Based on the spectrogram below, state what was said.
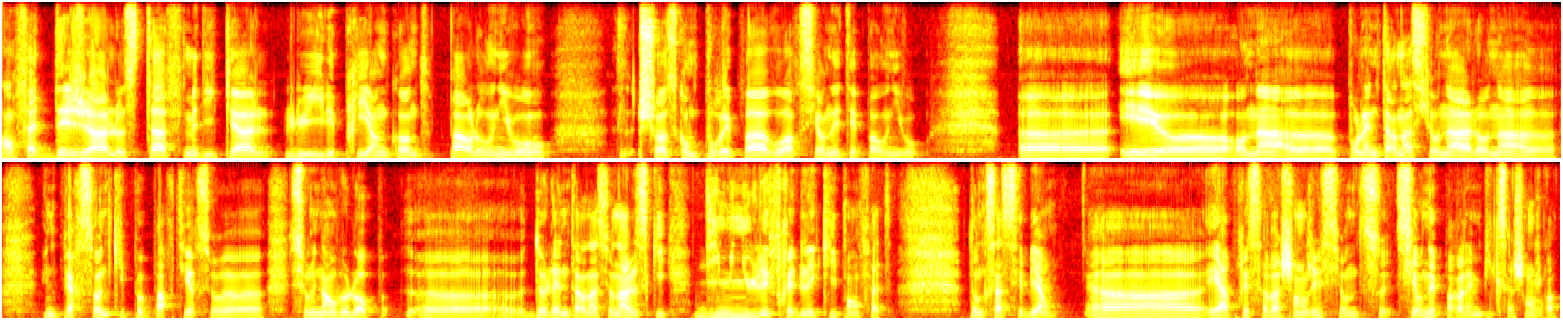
en fait déjà le staff médical, lui, il est pris en compte par le haut niveau, chose qu'on ne pourrait pas avoir si on n'était pas au niveau. Euh, et euh, on a, euh, pour l'international, on a une personne qui peut partir sur, sur une enveloppe de l'international, ce qui diminue les frais de l'équipe en fait. Donc ça c'est bien. et après ça va changer si on, si on est paralympique, ça changera.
